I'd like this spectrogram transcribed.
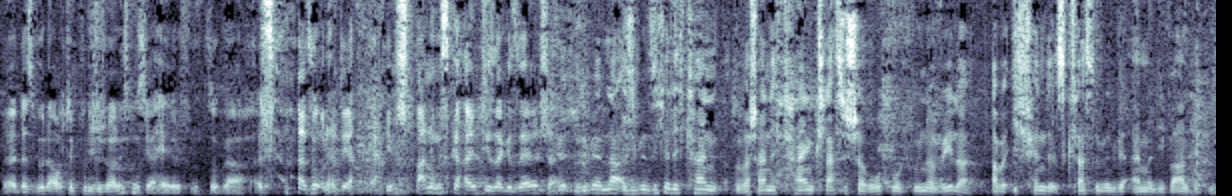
Äh, das würde auch dem politischen Journalismus ja helfen, sogar. Also, oder der, dem Spannungsgehalt dieser Gesellschaft. Sie werden, also ich bin sicherlich kein, wahrscheinlich kein klassischer rot-rot-grüner Wähler. Aber ich fände es klasse, wenn wir einmal die Wahl hätten.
